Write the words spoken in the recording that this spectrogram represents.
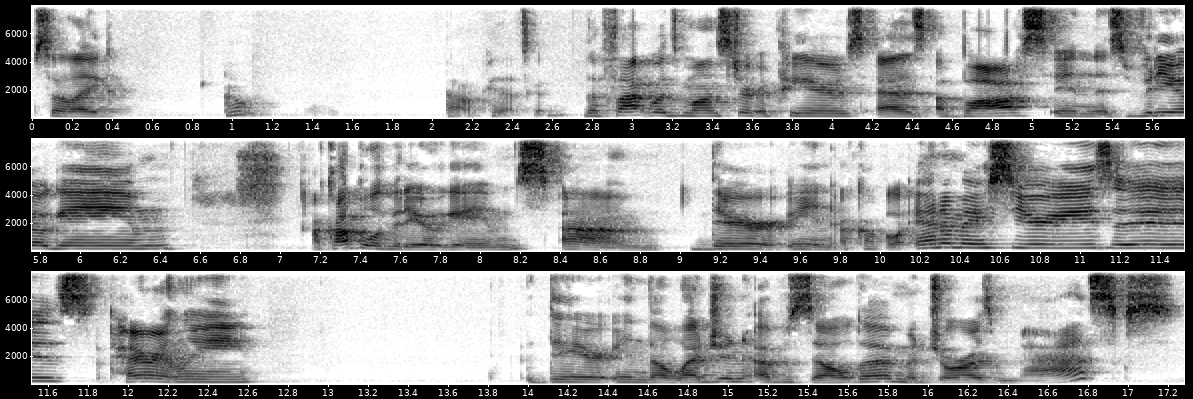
So, like, okay, that's good. The Flatwoods Monster appears as a boss in this video game, a couple of video games. Um, they're in a couple of anime series. Apparently, they're in The Legend of Zelda Majora's Masks.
